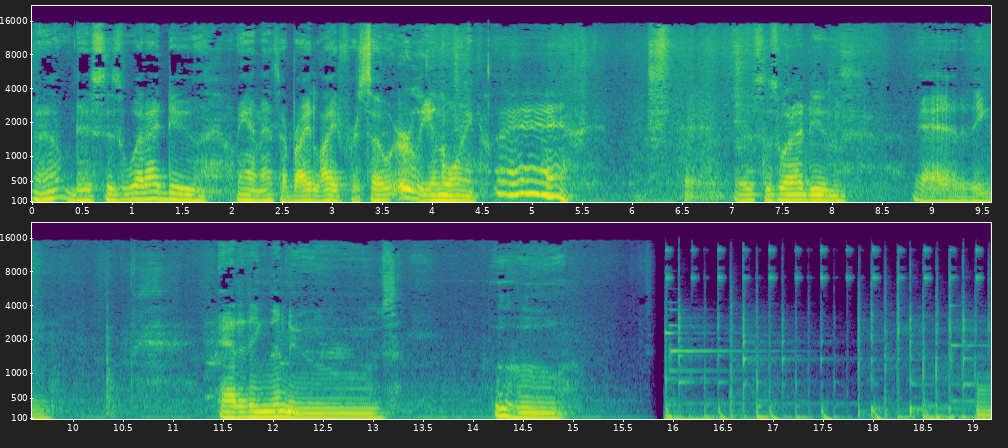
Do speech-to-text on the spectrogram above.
Well, this is what I do. Man, that's a bright light for so early in the morning. Eh. This is what I do. Editing. Editing the news. Woohoo. Thank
